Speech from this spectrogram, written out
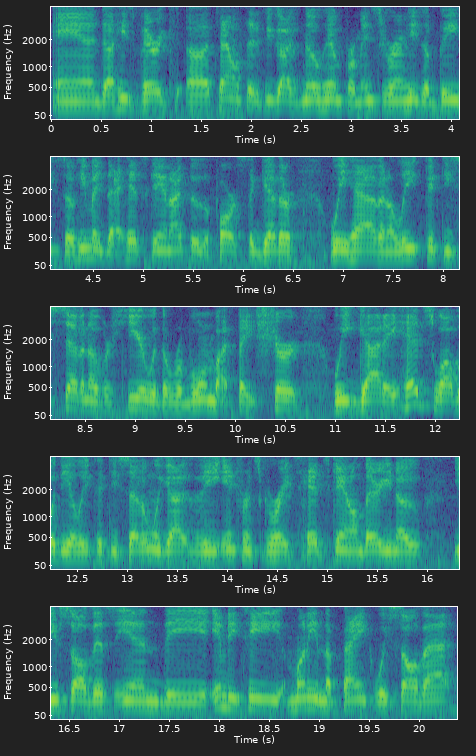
and uh, he's very uh, talented. If you guys know him from Instagram, he's a beast. So he made that head scan. I threw the parts together. We have an Elite 57 over here with the Reborn by Fate shirt. We got a head swap with the Elite 57. We got the Entrance Greats head scan on there. You know, you saw this in the MDT Money in the Bank. We saw that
